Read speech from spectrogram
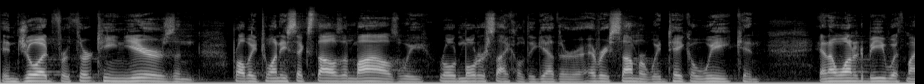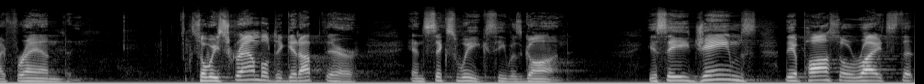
enjoyed for 13 years and probably 26,000 miles. We rode motorcycle together every summer. We'd take a week and and I wanted to be with my friend. And so we scrambled to get up there. In six weeks, he was gone. You see, James the apostle writes that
